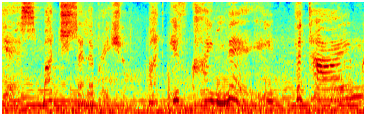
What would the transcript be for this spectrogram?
Yes, much celebration. But if I may, the time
